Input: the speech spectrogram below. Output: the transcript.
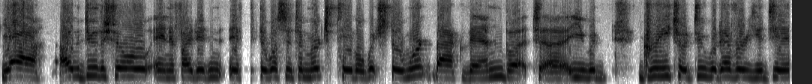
yeah, I would do the show, and if I didn't, if there wasn't a merch table, which there weren't back then, but uh, you would greet or do whatever you did,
